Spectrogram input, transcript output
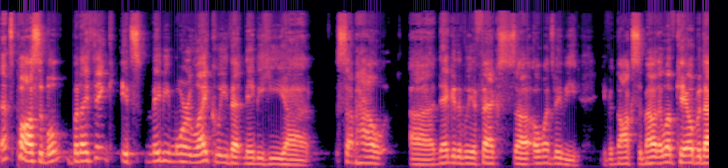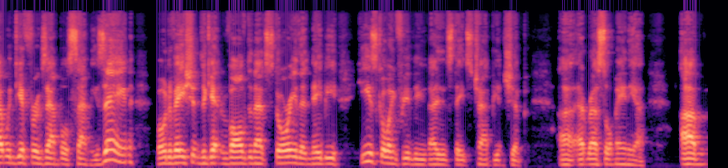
That's possible, but I think it's maybe more likely that maybe he uh, somehow uh, negatively affects uh, Owens, maybe even knocks him out. I love KO, but that would give, for example, Sami Zayn motivation to get involved in that story. That maybe he's going for the United States Championship uh, at WrestleMania. Um,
